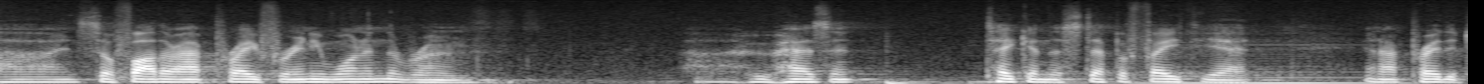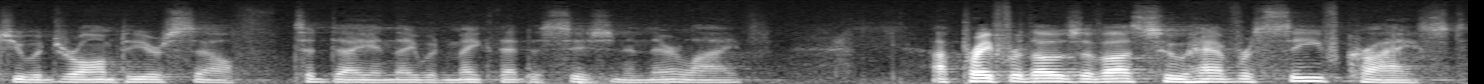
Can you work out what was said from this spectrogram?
Uh, and so, Father, I pray for anyone in the room uh, who hasn't taken the step of faith yet. And I pray that you would draw them to yourself today and they would make that decision in their life. I pray for those of us who have received Christ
